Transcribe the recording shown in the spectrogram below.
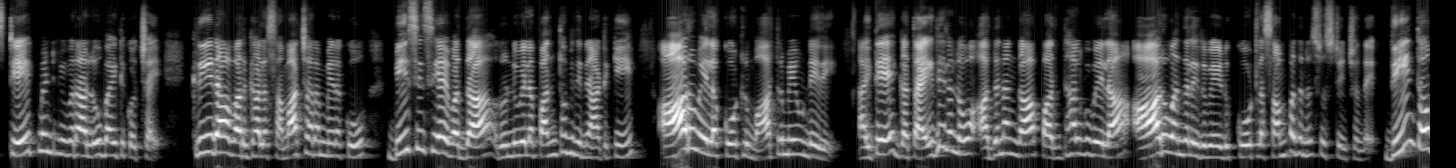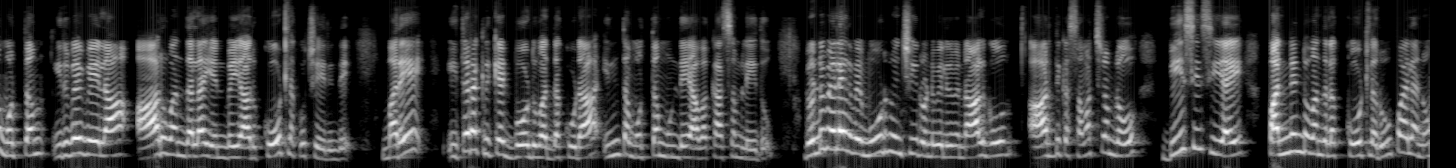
స్టేట్మెంట్ వివరాలు బయటకు వచ్చాయి క్రీడా వర్గాల సమాచారం మేరకు బీసీసీఐ వద్ద రెండు వేల పంతొమ్మిది నాటికి ఆరు వేల కోట్లు మాత్రమే ఉండేది. అయితే గత ఐదేళ్ళలో అదనంగా పద్నాలుగు వేల ఆరు వందల ఇరవై ఏడు కోట్ల సంపదను సృష్టించింది. దీంతో మొత్తం ఇరవై వేల ఆరు వందల ఎనభై ఆరు కోట్లకు చేరింది. మరే ఇతర క్రికెట్ బోర్డు వద్ద కూడా ఇంత మొత్తం ఉండే అవకాశం లేదు. రెండు వేల ఇరవై మూడు నుంచి రెండు వేల ఇరవై నాలుగు ఆర్థిక సంవత్సరంలో బీసీసీఐ పన్నెండు వందల కోట్ల రూపాయలను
